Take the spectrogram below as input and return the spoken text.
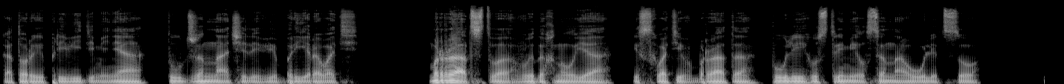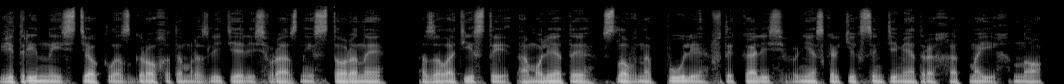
которые при виде меня тут же начали вибрировать. «Мратство!» — выдохнул я и, схватив брата, пулей устремился на улицу. Витринные стекла с грохотом разлетелись в разные стороны, а золотистые амулеты, словно пули, втыкались в нескольких сантиметрах от моих ног.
